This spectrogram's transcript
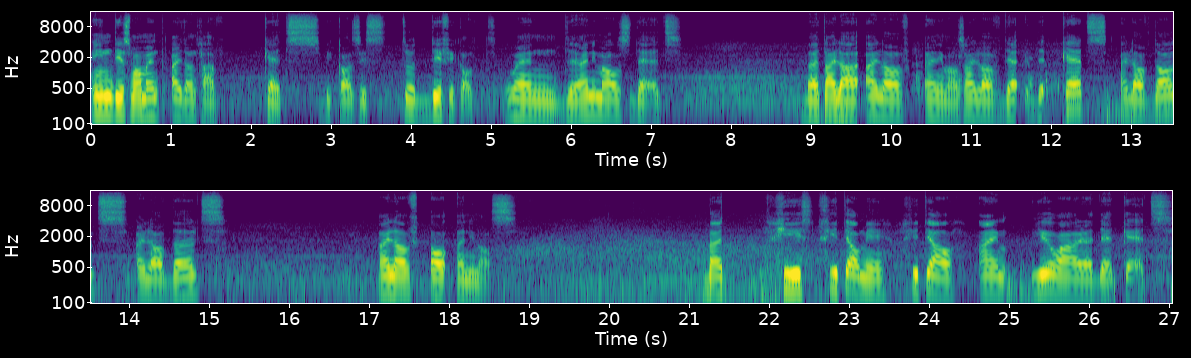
In this moment I don't have cats because it's too difficult. When the animals dead but I, lo- I love animals. I love the, the cats. I love dogs. I love birds. I love all animals. But he he tell me he tell I'm you are a dead cat.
